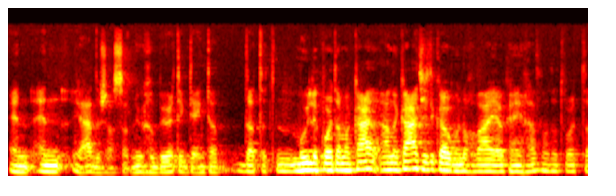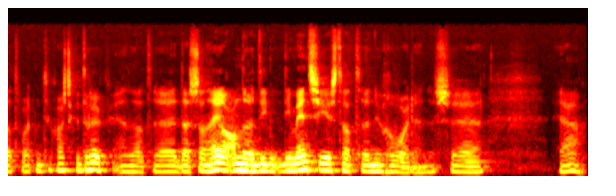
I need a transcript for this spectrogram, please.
en, en ja, dus als dat nu gebeurt, ik denk dat, dat het moeilijk wordt aan, elkaar, aan een kaartje te komen nog waar je ook heen gaat. Want dat wordt, dat wordt natuurlijk hartstikke druk. En dat, uh, dat is dan een heel andere dimensie is dat nu geworden. Dus ja,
